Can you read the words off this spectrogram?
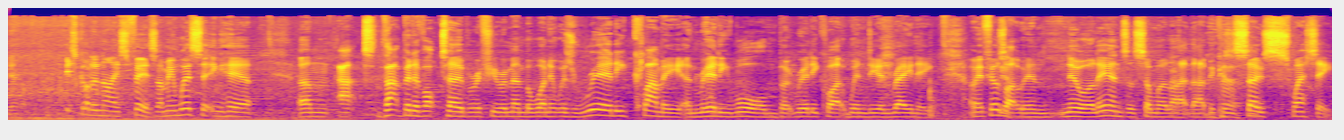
yeah, It's got a nice fizz. I mean, we're sitting here um, at that bit of October, if you remember, when it was really clammy and really warm, but really quite windy and rainy. I mean, it feels like we're in New Orleans or somewhere like that because it's so sweaty,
